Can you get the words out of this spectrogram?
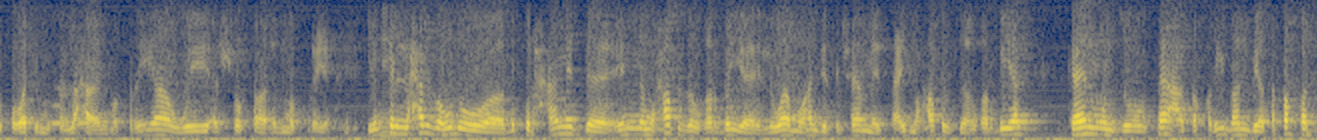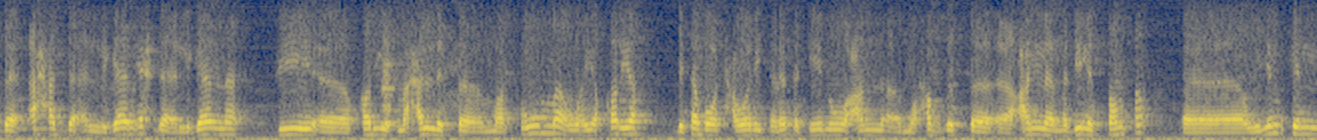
القوات المسلحة المصرية والشرطة المصرية. يمكن اللي حابب أقوله دكتور حامد إن محافظ الغربية اللواء مهندس هشام السعيد محافظ الغربية كان منذ ساعة تقريبا بيتفقد أحد اللجان إحدى اللجان في قرية محلة مرحوم وهي قرية بتبعد حوالي 3 كيلو عن محافظة عن مدينة طنطا ويمكن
